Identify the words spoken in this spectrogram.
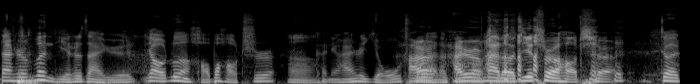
但是问题是在于，要论好不好吃，嗯。肯定还是油出来的还是麦乐鸡翅好吃。这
